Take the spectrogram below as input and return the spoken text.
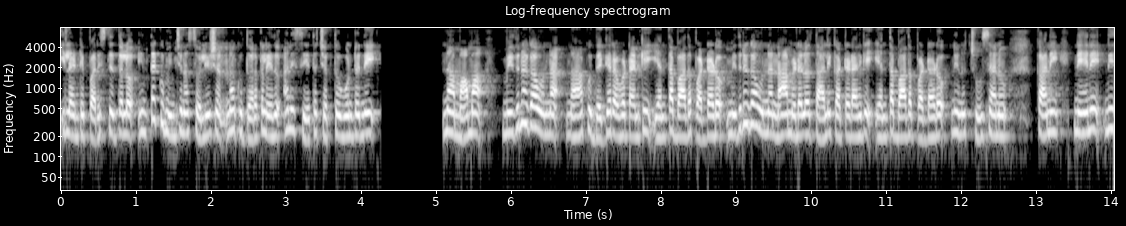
ఇలాంటి పరిస్థితుల్లో ఇంతకు మించిన సొల్యూషన్ నాకు దొరకలేదు అని సీత చెప్తూ ఉంటుంది. నా మామ మిథునగా ఉన్న నాకు దగ్గర అవ్వటానికి ఎంత బాధపడ్డాడో మిథునగా ఉన్న నా మెడలో తాలి కట్టడానికి ఎంత బాధపడ్డాడో నేను చూశాను. కానీ నేనే నీ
